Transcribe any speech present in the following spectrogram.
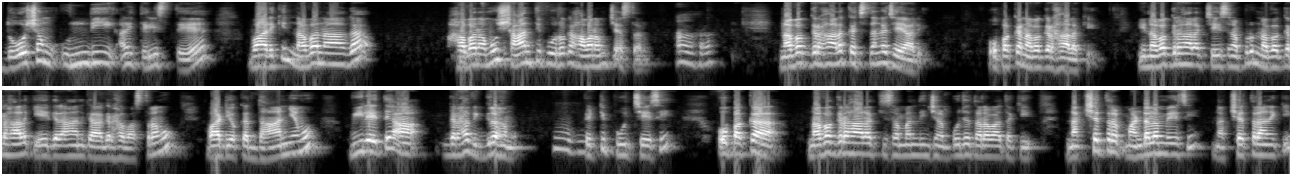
దోషం ఉంది అని తెలిస్తే వారికి నవనాగ హవనము శాంతిపూర్వక హవనం చేస్తారు. నవగ్రహాలకు ఖచ్చితంగా చేయాలి. ఓ పక్క నవగ్రహాలకి. ఈ నవగ్రహాలకు చేసినప్పుడు నవగ్రహాలకి ఏ గ్రహానికి ఆ గ్రహ వస్త్రము వాటి యొక్క ధాన్యము వీలైతే ఆ గ్రహ విగ్రహము. పెట్టి పూజ చేసి ఓ పక్క నవగ్రహాలకి సంబంధించిన పూజ తర్వాతకి నక్షత్ర మండలం వేసి నక్షత్రానికి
